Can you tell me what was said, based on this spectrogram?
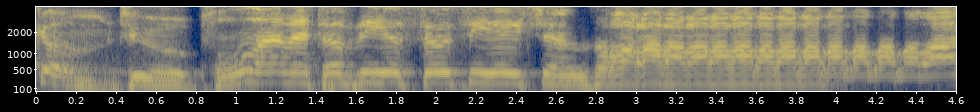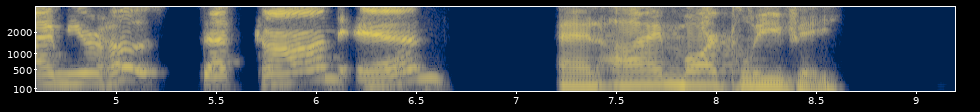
Welcome to Planet of the Associations. I'm your host, Seth Kahan, and and I'm Mark Levy.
